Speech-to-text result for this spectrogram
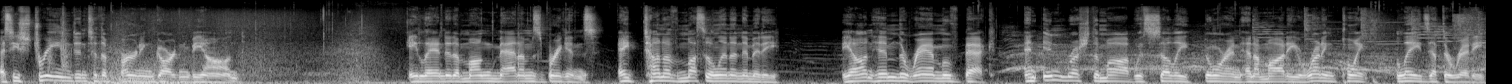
as he streamed into the burning garden beyond. He landed among Madam's brigands, a ton of muscle and anonymity. Beyond him, the ram moved back, and in rushed the mob with Sully, Doran, and Amadi running point, blades at the ready.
